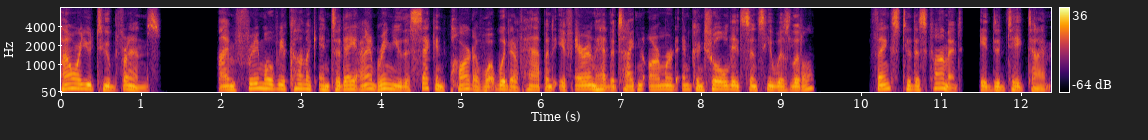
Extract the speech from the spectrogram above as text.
How are YouTube friends? I'm Fremovia Comic and today I bring you the second part of what would have happened if Eren had the Titan armored and controlled it since he was little. Thanks to this comment, it did take time.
